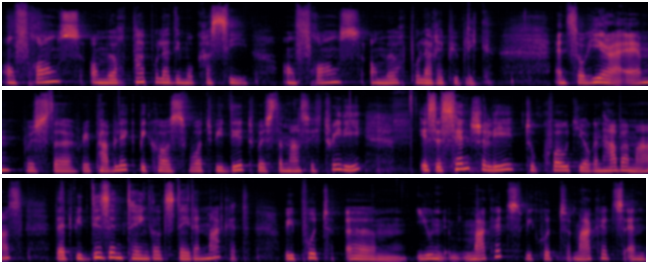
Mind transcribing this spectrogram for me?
en france on meurt pas pour la démocratie. En france on meurt pour la république. And so here i am with the republic because what we did with the maastricht treaty is essentially, to quote Jürgen Habermas, that we disentangled state and market. We put um, markets, we put markets and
